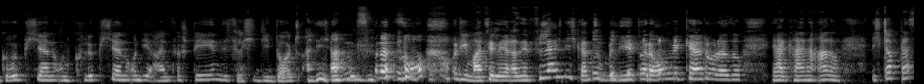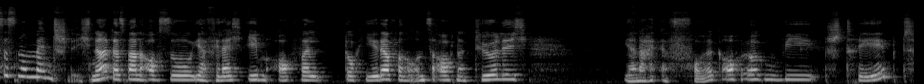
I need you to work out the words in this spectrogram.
Grüppchen und Klüppchen und die einen verstehen sich, vielleicht die Deutsch-Allianz oder so. Und die Mathelehrer sind vielleicht nicht ganz so beliebt oder umgekehrt oder so. Ja, keine Ahnung. Ich glaube, das ist nur menschlich, ne? Dass man auch so, ja, vielleicht eben auch, weil doch jeder von uns auch natürlich ja nach Erfolg auch irgendwie strebt.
